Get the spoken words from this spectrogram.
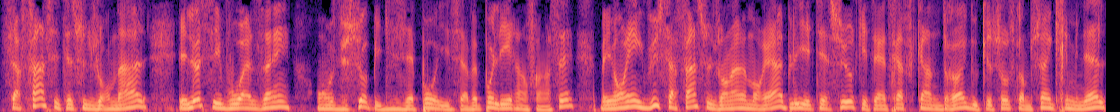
sa face était sur le journal, et là, ses voisins ont vu ça, puis ils lisaient pas, ils savaient pas lire en français, mais ils ont rien vu sa face sur le Journal de Montréal, puis là, il était sûr qu'il était un trafiquant de drogue ou quelque chose comme ça, un criminel.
